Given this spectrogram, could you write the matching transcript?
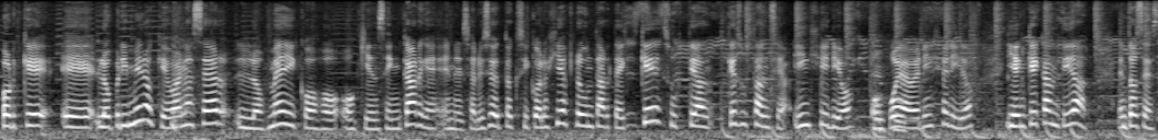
Porque eh, lo primero que van a hacer los médicos o, quien se encargue en el servicio de toxicología es preguntarte qué, qué sustancia ingirió o puede haber ingerido y en qué cantidad. Entonces,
